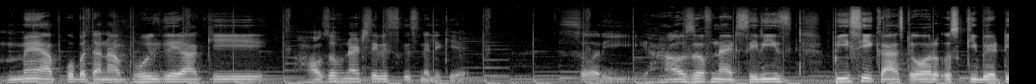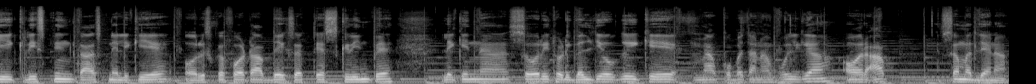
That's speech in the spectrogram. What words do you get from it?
मैं आपको बताना भूल गया कि हाउस ऑफ़ नाइट सीरीज़ किसने लिखी है? Sorry house of night series P C cast और उसकी बेटी क्रिस्टिन कास्ट ने लिखी है और उसका फ़ोटो आप देख सकते हैं स्क्रीन पे। लेकिन सॉरी थोड़ी गलती हो गई कि मैं आपको बताना भूल गया। और आप समझ लेना।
